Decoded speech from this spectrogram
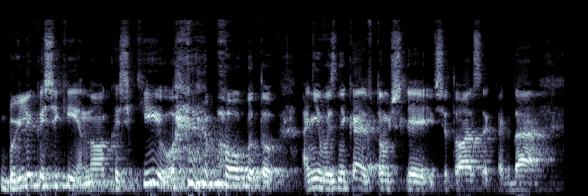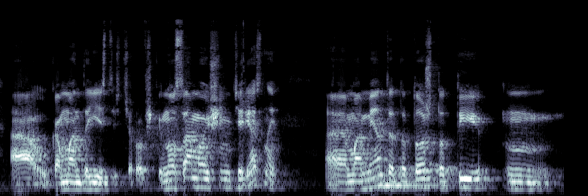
были косяки, но косяки по опыту, они возникают в том числе и в ситуациях, когда а, у команды есть тестировщики. Но самый очень интересный а, момент – это то, что ты, м,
